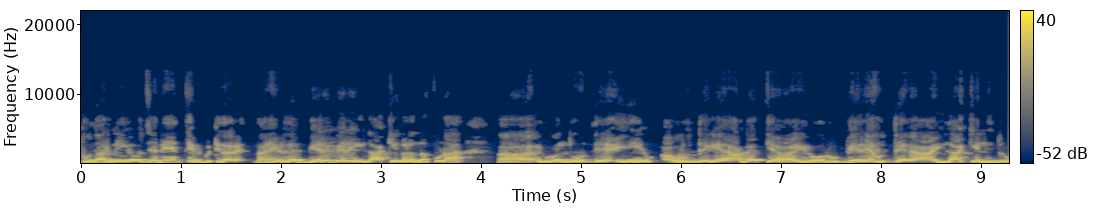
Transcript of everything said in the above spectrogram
ಪುನರ್ ನಿಯೋಜನೆ ಅಂತ ಹೇಳ್ಬಿಟ್ಟಿದ್ದಾರೆ. ನಾನು ಹೇಳಿದ ಬೇರೆ ಬೇರೆ ಇಲಾಖೆಗಳನ್ನು ಕೂಡ ಒಂದು ಹುದ್ದೆ, ಈ ಹುದ್ದೆಗೆ ಅಗತ್ಯ ಇರೋರು ಬೇರೆ ಹುದ್ದೆ ಇಲಾಖೆಯಲ್ಲಿ ಇದ್ರೂ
